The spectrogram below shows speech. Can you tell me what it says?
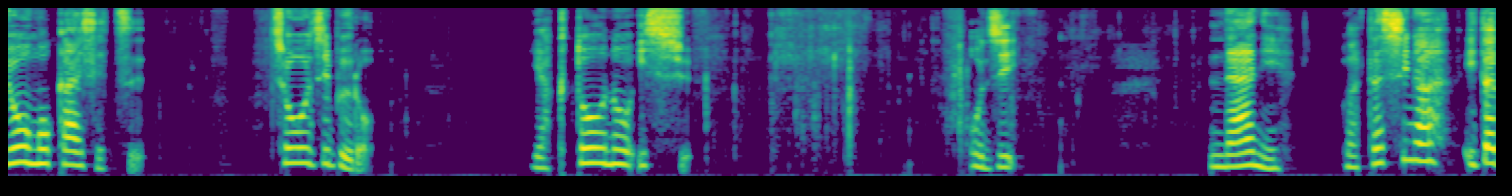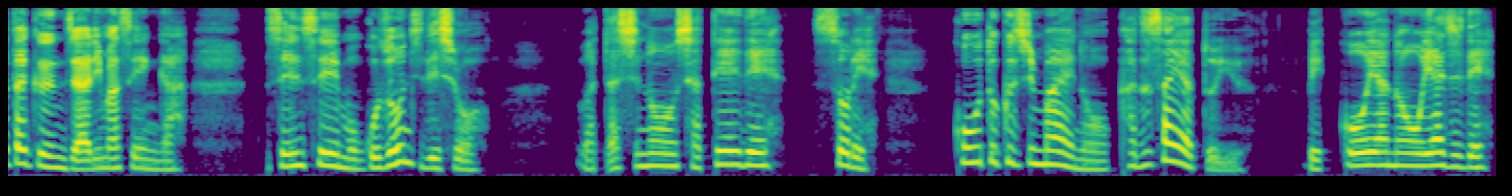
用語解説長寿風呂薬湯の一種おじ。何？私がいただくんじゃありませんが先生もご存知でしょう。私の舎弟でそれ高徳寺前の上総屋という別行屋の親父で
